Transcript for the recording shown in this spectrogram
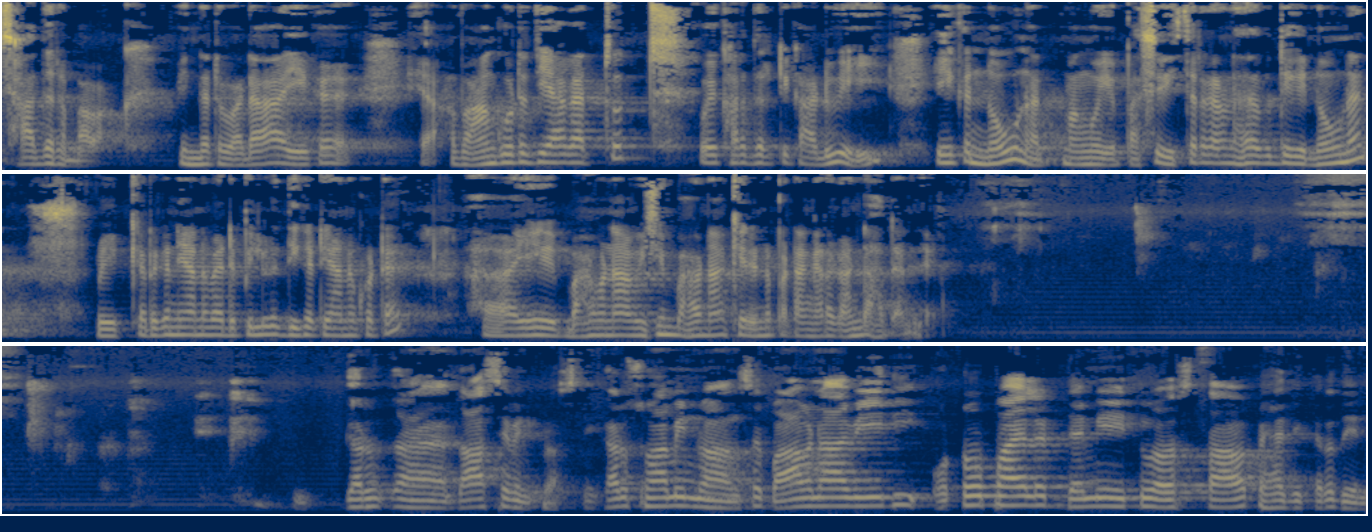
සාදර බවක් වෙනකට වඩා ඒක වාංගුවට තියාගත්තොත් ওই කරදර ටික අඩු වෙයි. ඒක නොවුනත් මම ඔය පස්සේ විස්තර කරන්න හදපු නොවුනත් ඔය කරගෙන යන වැඩ පිළිවෙල දිගට යනකොට ඒ භාවනා විශ්ින් භාවනා කෙරෙන පටන් අර ගන්න හදන්නේ. ගරු 16 වෙනි ප්‍රශ්නේ. ගරු ස්වාමින් වහන්සේ භාවනාවේදී ඔටෝ පයිලට් දැමිය යුතු අවස්ථාව පැහැදිලි කර දෙන්න.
